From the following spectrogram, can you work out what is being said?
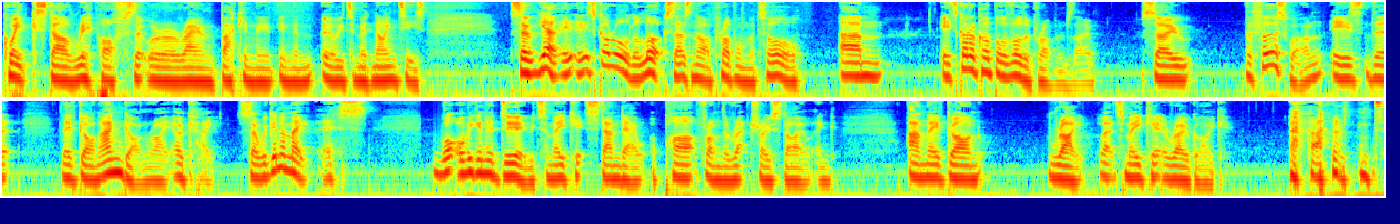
Quake style rip-offs that were around back in the in the early to mid '90s. So yeah, it, it's got all the looks. That's not a problem at all. Um, it's got a couple of other problems though. So the first one is that they've gone and gone right. Okay, so we're going to make this. What are we going to do to make it stand out apart from the retro styling? And they've gone right. Let's make it a roguelike. and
